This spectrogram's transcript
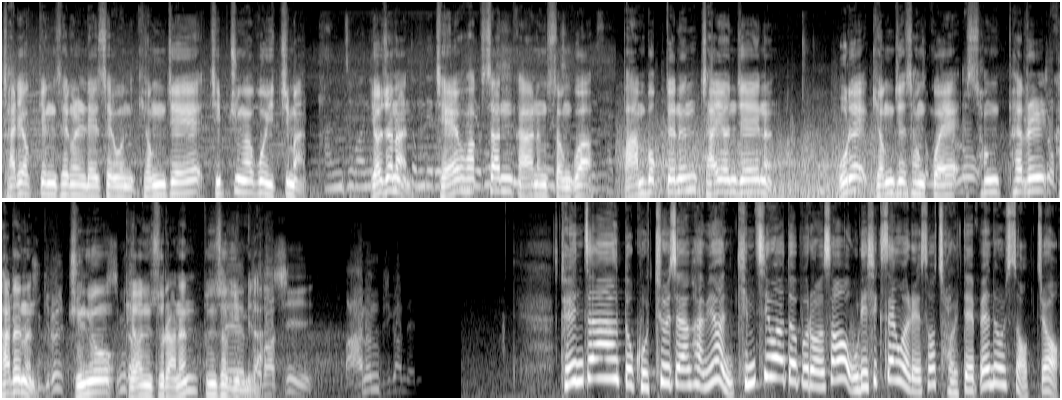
자력갱생을 내세운 경제에 집중하고 있지만 여전한 재확산 가능성과 반복되는 자연재해는 올해 경제 성과의 성패를 가르는 중요 변수라는 분석입니다. 된장 또 고추장 하면 김치와 더불어서 우리 식생활에서 절대 빼놓을 수 없죠.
